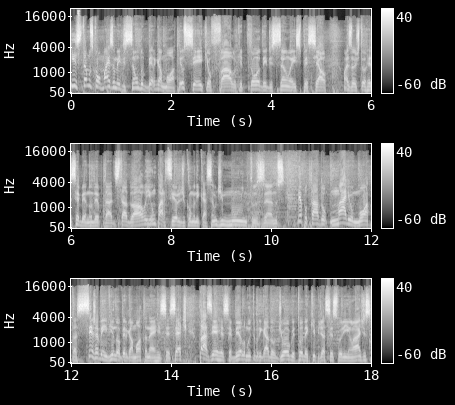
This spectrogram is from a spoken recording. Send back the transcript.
E estamos com mais uma edição do Bergamota. Eu sei que eu falo que toda edição é especial, mas hoje estou recebendo um deputado estadual e um parceiro de comunicação de muitos anos. Deputado Mário Mota, seja bem-vindo ao Bergamota na RC7. Prazer recebê-lo. Muito obrigado ao Diogo e toda a equipe de assessoria em Lages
